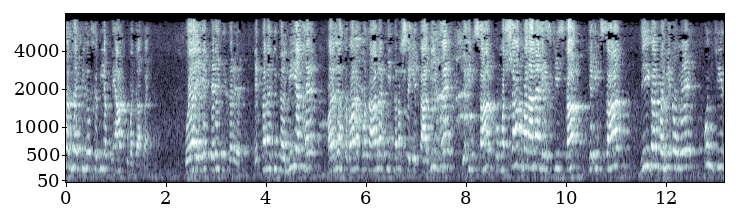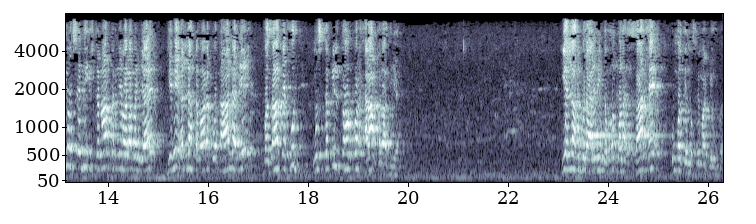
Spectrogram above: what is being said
کردہ چیزوں سے بھی اپنے آپ کو بچاتا ہے۔ گویا یہ ایک طرح کی طرح، ایک طرح کی تربیت ہے اور اللہ تبارک و تعالیٰ کی طرف سے یہ تعلیم ہے کہ انسان کو مشاق بنانا ہے اس چیز کا کہ انسان دیگر مہینوں میں ان چیزوں سے بھی اجتناب کرنے والا بن جائے جنہیں اللہ تبارک و تعالیٰ نے بذات خود مستقل طور پر حرام کرا دیا یہ اللہ رب العالمین کا بہت بڑا احسان ہے امت مسلمہ کے اوپر۔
